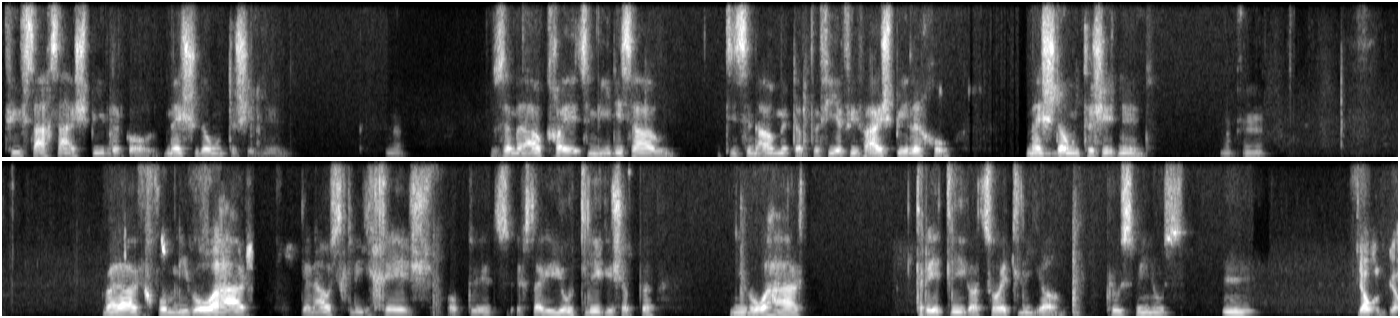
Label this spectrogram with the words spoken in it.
5, 6 Einspielern gehen. Messst du den Unterschied nicht. Ja. Das haben wir auch gehabt jetzt im Wiedisau. Die sind auch mit etwa 4, 5 Einspielern gekommen. Messst du den Unterschied nicht. Okay. Weil einfach vom Niveau her genau das Gleiche ist. Ob du jetzt, ich sage, Youth League ist etwa Niveau her Drittliga, Zweitliga, plus minus. Hm. Jawohl, ja.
